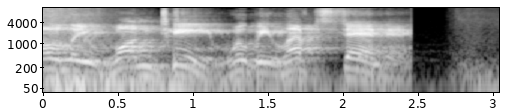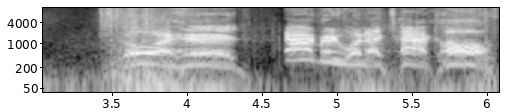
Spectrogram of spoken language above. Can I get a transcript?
Only one team will be left standing. Go ahead! Everyone attack Hulk!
